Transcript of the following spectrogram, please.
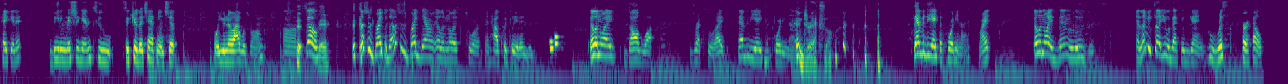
taking it, beating Michigan to secure the championship. Well, you know I was wrong. Um, so let's just break it down. Let's just break down Illinois' tour and how quickly it ended. Illinois dog walks Drexel, right? 78 to 49. Drexel. 78 to 49, right? Illinois then loses. And let me tell you was at this game who risked her health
